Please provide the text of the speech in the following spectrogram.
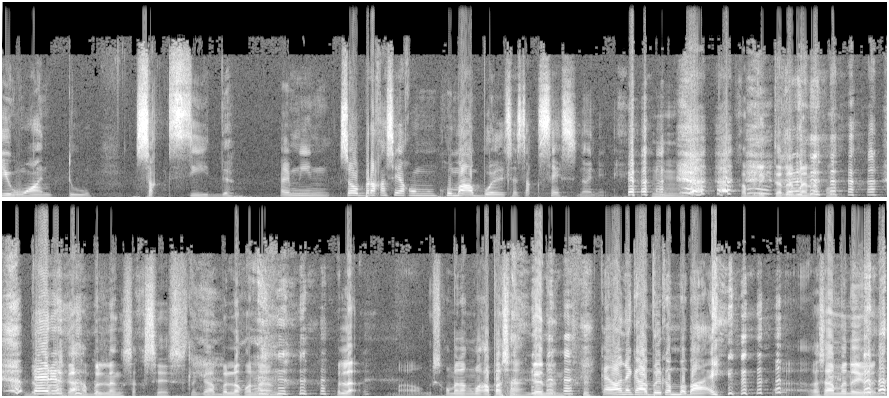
you want to succeed. I mean, sobra kasi akong humabol sa success nun eh. Hmm. Kabaligtad naman ako. Hindi Pero- ako naghahabol ng success. Naghahabol ako ng, wala, ah, gusto ko man lang makapasa. Ganun. Kaya naghabol kang babae. Ah, kasama na yun.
